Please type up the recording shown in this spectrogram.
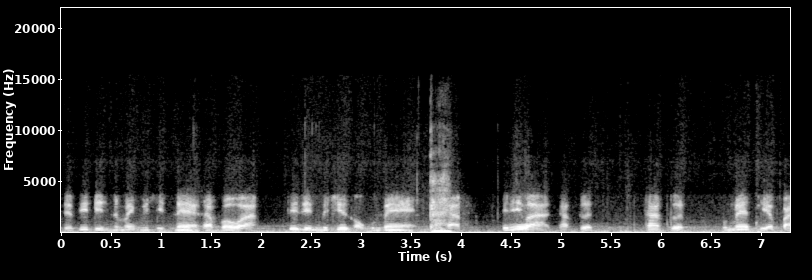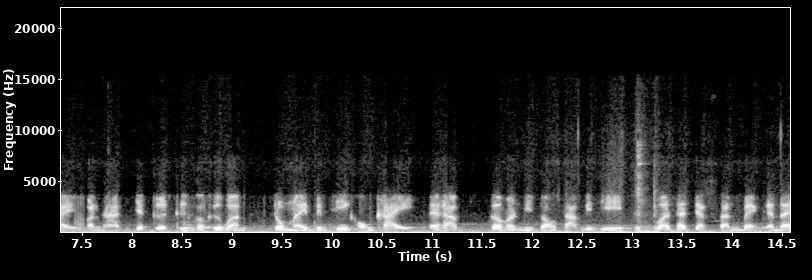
แต่ที่ดินนะไม่มีสิทธิ์แน่ครับ เพราะว่าที่ดินเป็นชื่อของคุณแม่ค่ะนะครับทีนี้ว่าถ้าเกิดถ้าเกิด คุณแม่เสียไปปัญหาที่จะเกิดขึ้นก็คือว่าตรงไหนเป็นที่ของใครนะครับ ก็มันมีสองสามวิธี ว่าถ้าจัดสรรแบ่งกันได้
